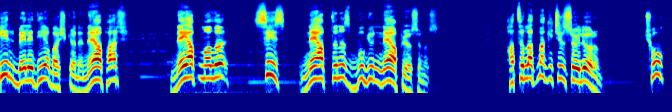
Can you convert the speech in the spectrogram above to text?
bir belediye başkanı ne yapar? Ne yapmalı? Siz ne yaptınız? Bugün ne yapıyorsunuz? Hatırlatmak için söylüyorum. Çok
